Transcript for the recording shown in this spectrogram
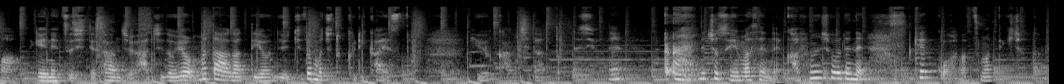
まあ解熱して38度4また上がって41度もちょっと繰り返すという感じだったんですよね。でちょっとすいませんね。花粉症でね結構鼻詰まってきちゃったね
